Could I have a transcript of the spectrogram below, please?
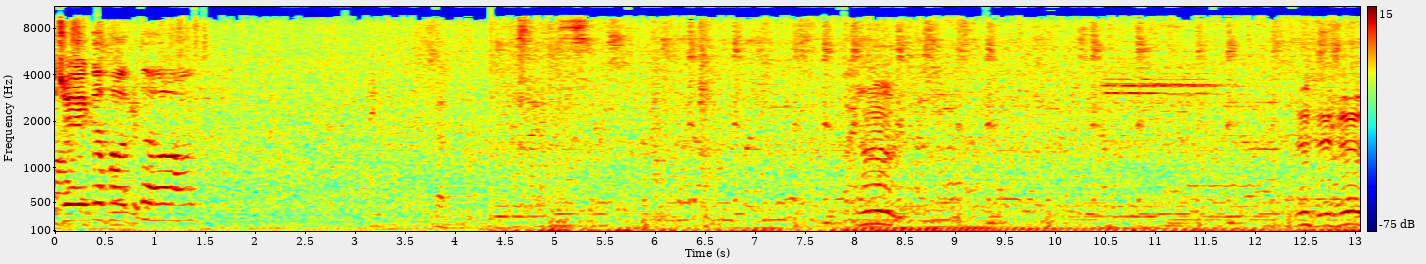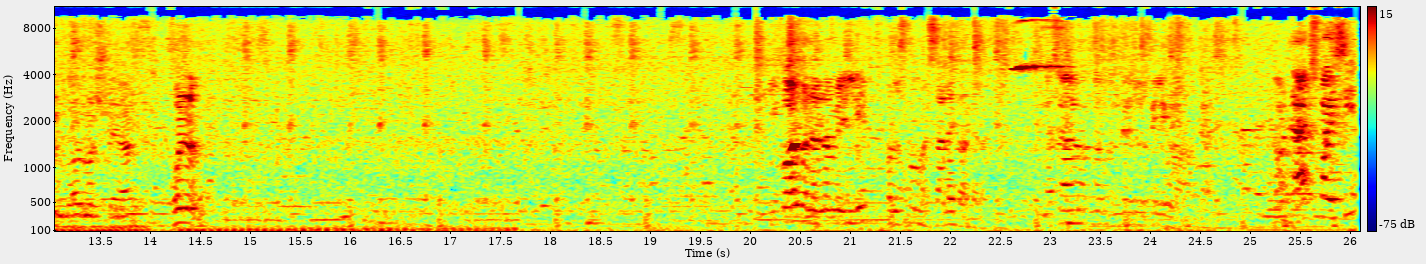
अजय का हॉट डॉग। बहुत मस्त है यार खोलना एक और बनाना मेरे लिए पर उसमें मसाले ज़्यादा रखना मसाला मतलब अंदर जो फीलिंग आता है। Not that spicy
